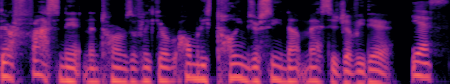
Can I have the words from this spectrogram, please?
they're fascinating in terms of like your how many times you're seeing that message every day. Yes.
